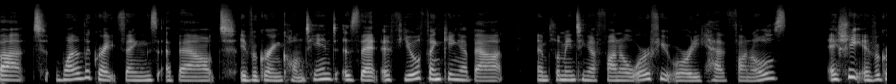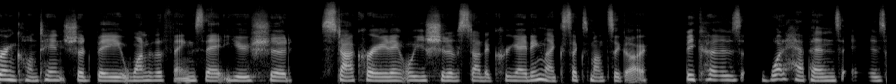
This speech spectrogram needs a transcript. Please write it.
But one of the great things about evergreen content is that if you're thinking about implementing a funnel or if you already have funnels, actually, evergreen content should be one of the things that you should start creating or you should have started creating like six months ago because what happens is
